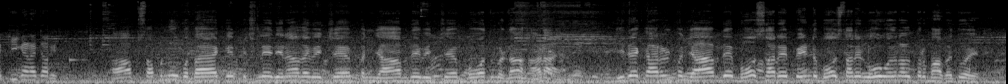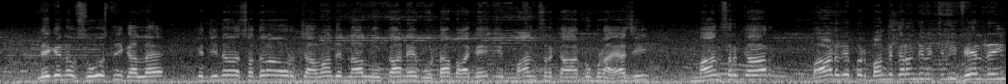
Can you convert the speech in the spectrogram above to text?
ਕੀ ਕਹਿਣਾ ਚਾਹੁੰਦੇ? ਆਪ ਸਭ ਨੂੰ ਪਤਾ ਹੈ ਕਿ ਪਿਛਲੇ ਦਿਨਾਂ ਦੇ ਵਿੱਚ ਪੰਜਾਬ ਦੇ ਵਿੱਚ ਬਹੁਤ ਵੱਡਾ ਹੜ੍ਹ ਆਇਆ, ਜਿਹਦੇ ਕਾਰਨ ਪੰਜਾਬ ਦੇ ਬਹੁਤ ਸਾਰੇ ਪਿੰਡ, ਬਹੁਤ ਸਾਰੇ ਲੋਕ ਉਹਦੇ ਨਾਲ ਪ੍ਰਭਾਵਿਤ ਹੋਏ ਨੇ। ਲੇਕਿਨ ਅਫਸੋਸ ਦੀ ਗੱਲ ਹੈ ਕਿ ਜਿਨ੍ਹਾਂ ਸਦਰਾਂ ਔਰ ਚਾਵਾਂ ਦੇ ਨਾਲ ਲੋਕਾਂ ਨੇ ਵੋਟਾਂ ਪਾ ਕੇ ਇਹ ਮਾਨ ਸਰਕਾਰ ਨੂੰ ਬਣਾਇਆ ਸੀ, ਮਾਨ ਸਰਕਾਰ ਬਾੜ ਦੇ ਪ੍ਰਬੰਧ ਕਰਨ ਦੇ ਵਿੱਚ ਵੀ ਫੇਲ ਰਹੀ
